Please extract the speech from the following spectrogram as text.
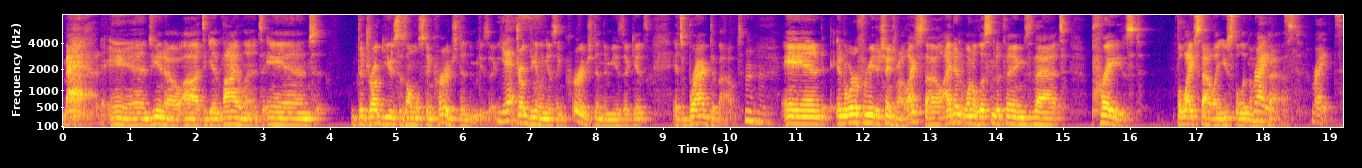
mad and you know uh, to get violent and the drug use is almost encouraged in the music Yes. drug dealing is encouraged in the music it's it's bragged about Mm-hmm. and in order for me to change my lifestyle i didn't want to listen to things that praised the lifestyle i used to live in right. my past Right.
